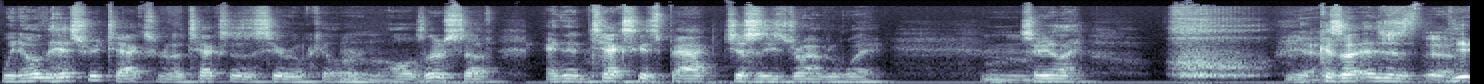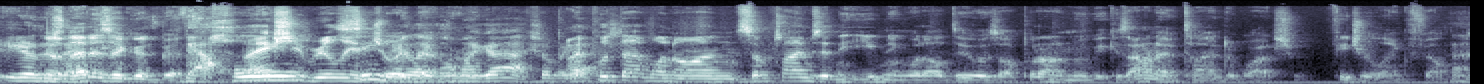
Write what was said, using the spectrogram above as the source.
we know the history of Tex, we know Tex is a serial killer, Mm-hmm. and all this other stuff, and then Tex gets back just as he's driving away, Mhm. so you're like, yeah. Because it's just Yeah. you know, no, there's that is a good bit. that whole I actually really scene, enjoyed you're that. like, oh my gosh, oh my gosh, I put that one on sometimes in the evening. What I'll do is I'll put on a movie because I don't have time to watch feature length films. Ah.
